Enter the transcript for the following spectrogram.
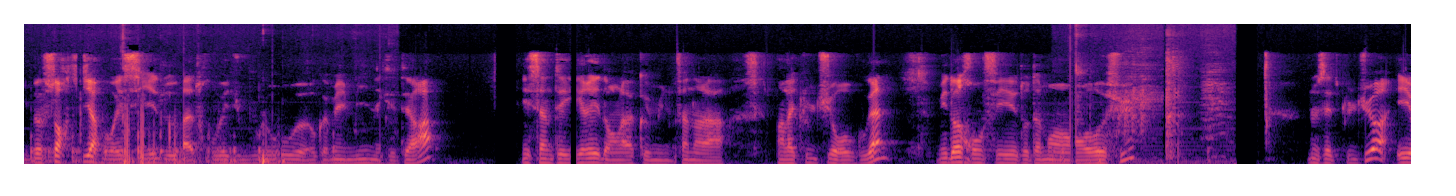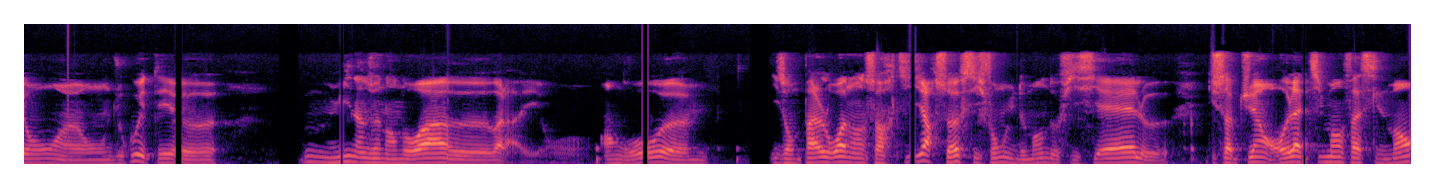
ils peuvent sortir pour essayer de bah, trouver du boulot comme une mine, etc. Et s'intégrer dans la commune, enfin dans la, dans la culture Rokugan. Mais d'autres ont fait totalement en refus de cette culture et ont, ont du coup été mis dans un endroit, voilà. Et en gros, ils n'ont pas le droit d'en sortir, sauf s'ils font une demande officielle euh, qui s'obtient relativement facilement,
